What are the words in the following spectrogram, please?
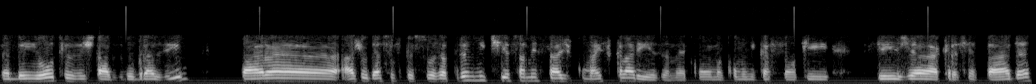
também em outros estados do Brasil, para ajudar essas pessoas a transmitir essa mensagem com mais clareza, né, com uma comunicação que seja acrescentada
